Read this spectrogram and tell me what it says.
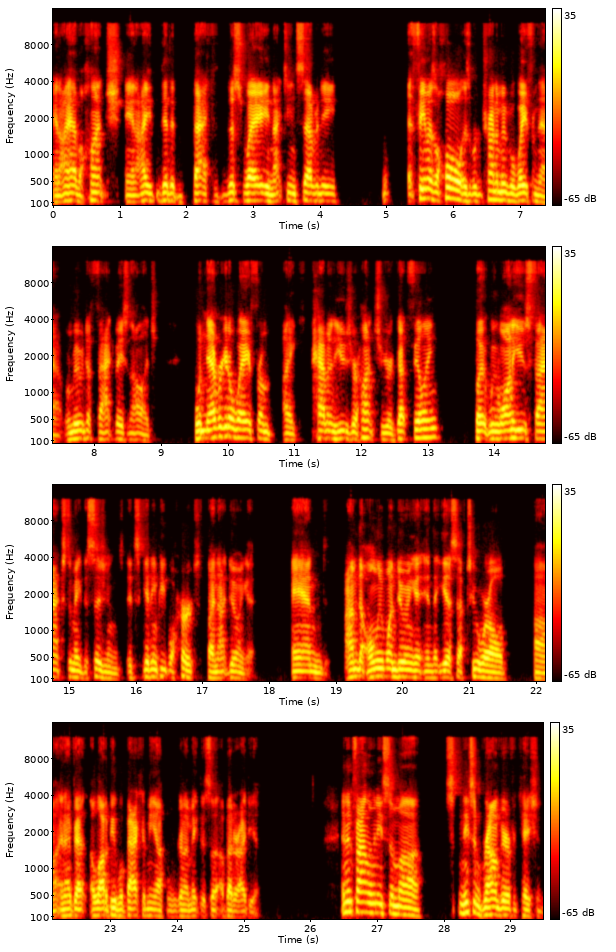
and I have a hunch, and I did it back this way in 1970. FEMA as a whole is we're trying to move away from that. We're moving to fact-based knowledge. We'll never get away from like having to use your hunch or your gut feeling, but we want to use facts to make decisions. It's getting people hurt by not doing it. And I'm the only one doing it in the ESF2 world. Uh, and I've got a lot of people backing me up, and we're going to make this a, a, better idea. And then finally, we need some uh, need some ground verification.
